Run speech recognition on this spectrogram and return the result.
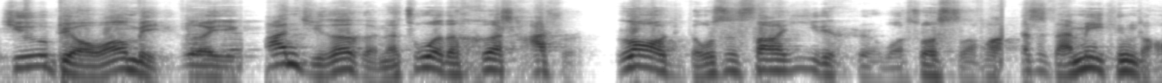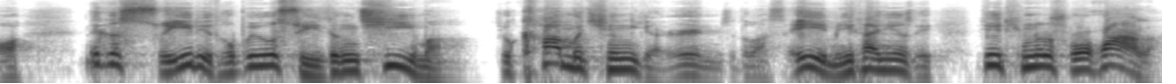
就有表王伟哥一个。俺几个搁那坐着喝茶水，唠的都是上亿的嗑。我说实话，但是咱没听着。那个水里头不有水蒸气吗？就看不清人你知道吧？谁也没看清谁，就听着说话了。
